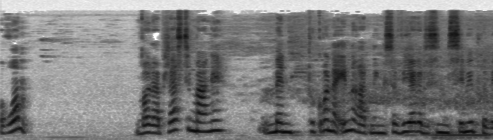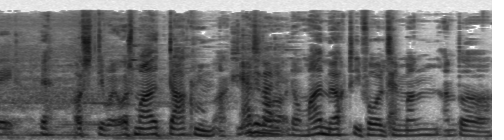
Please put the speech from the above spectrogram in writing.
rum, hvor der er plads til mange, men på grund af indretningen, så virker det sådan semi-privat. Ja, og det var jo også meget darkroom-agtigt. Ja, det var der, var, det. der var meget mørkt i forhold til Ja. mange andre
